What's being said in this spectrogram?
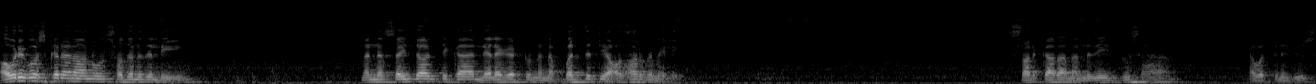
ಅವರಿಗೋಸ್ಕರ ನಾನು ಸದನದಲ್ಲಿ ನನ್ನ ಸೈದ್ಧಾಂತಿಕ ನೆಲೆಗಟ್ಟು ನನ್ನ ಬದ್ಧತೆಯ ಆಧಾರದ ಮೇಲೆ. ಸರ್ಕಾರ ನನ್ನದೇ ಇದ್ದರೂ ಸಹ ಅವತ್ತಿನ ದಿವಸ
